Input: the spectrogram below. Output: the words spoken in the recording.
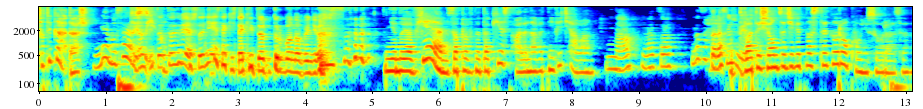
Co ty gadasz? nie no serio. I to, to wiesz, to nie jest jakiś taki tur- turbonowy news. Nie, no ja wiem, zapewne tak jest, ale nawet nie wiedziałam. No, no to, no to teraz już Od wiesz. 2019 roku oni są razem.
